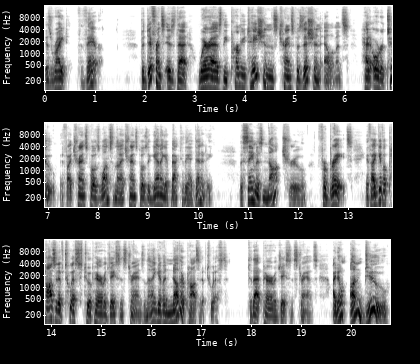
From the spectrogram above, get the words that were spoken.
is right there. The difference is that whereas the permutations transposition elements had order 2, if I transpose once and then I transpose again, I get back to the identity. The same is not true for braids. If I give a positive twist to a pair of adjacent strands, and then I give another positive twist to that pair of adjacent strands, I don't undo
